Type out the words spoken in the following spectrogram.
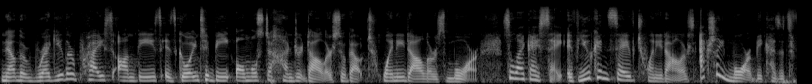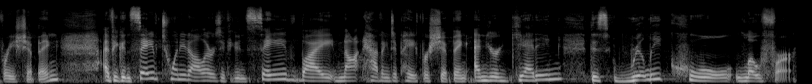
Now the regular price on these is going to be almost $100, so about $20 more. So like I say, if you can save $20, actually more because it's free shipping, if you can save $20, if you can save by not having to pay for shipping, and you're getting this really cool loafer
